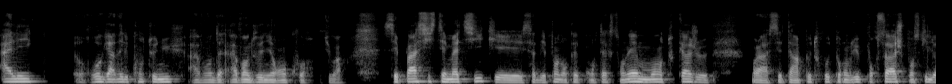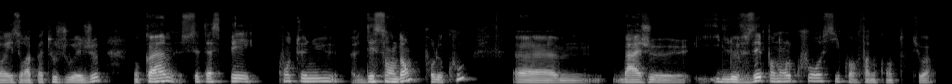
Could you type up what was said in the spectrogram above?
aller regarder le contenu avant de, avant de venir en cours, tu vois. C'est pas systématique et ça dépend dans quel contexte on est. Moi, en tout cas, je, voilà, c'était un peu trop tendu pour ça. Je pense qu'ils n'auraient pas tous joué le jeu. Donc, quand même, cet aspect contenu descendant, pour le coup, euh, bah je, il le faisait pendant le cours aussi, quoi, en fin de compte, tu vois.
